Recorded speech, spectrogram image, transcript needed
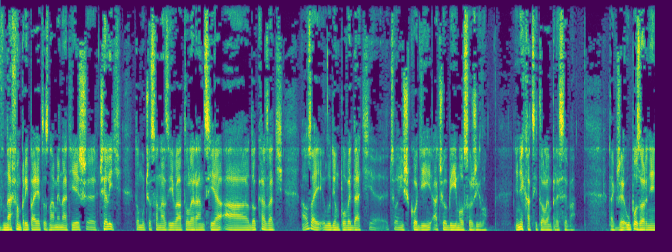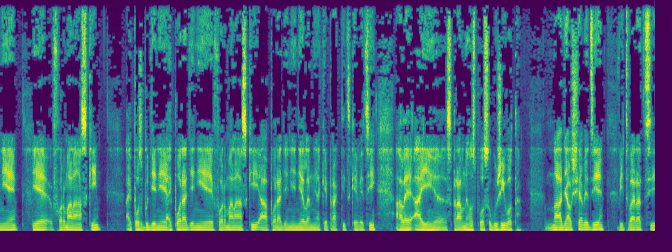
V našom prípade to znamená tiež eh, čeliť tomu, čo sa nazýva tolerancia a dokázať naozaj ľuďom povedať, eh, čo im škodí a čo by im osožilo. Nenechať si to len pre seba. Takže upozornenie je forma lásky, aj pozbudenie, aj poradenie je forma lásky a poradenie nielen nejaké praktické veci, ale aj správneho spôsobu života. No a ďalšia vec je vytvárať si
